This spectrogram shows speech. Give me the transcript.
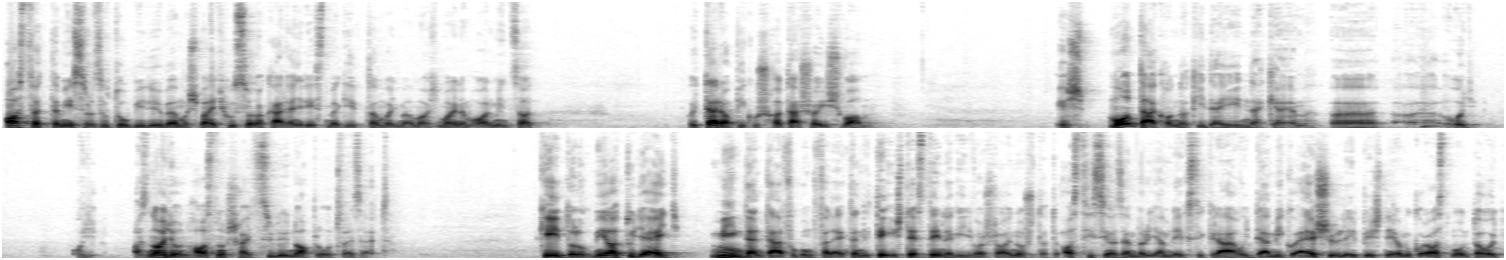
azt vettem észre az utóbbi időben, most már egy 20 akárhány részt megírtam, vagy már majdnem 30-at, hogy terapikus hatása is van. És mondták annak idején nekem, hogy hogy az nagyon hasznos, ha egy szülő naplót vezet. Két dolog miatt, ugye egy, mindent el fogunk felejteni, és ez tényleg így van sajnos, tehát azt hiszi az ember, hogy emlékszik rá, hogy de mikor első lépésnél, amikor azt mondta, hogy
